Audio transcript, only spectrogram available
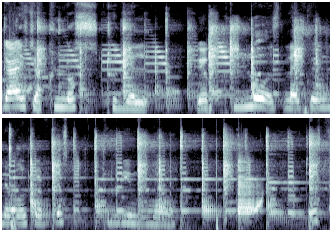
Guys, you're close to the we're close, like we're in level 12, just three more. Just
